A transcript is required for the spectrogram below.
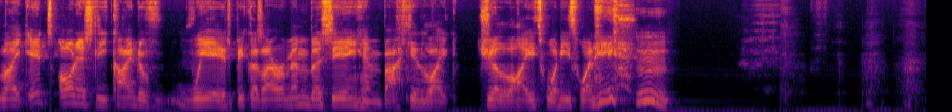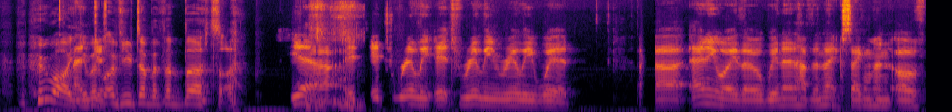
Like it's honestly kind of weird because I remember seeing him back in like July 2020. Who are you? And and what have you done with Umberto? yeah, it, it's really, it's really, really weird. Uh, anyway, though, we then have the next segment of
